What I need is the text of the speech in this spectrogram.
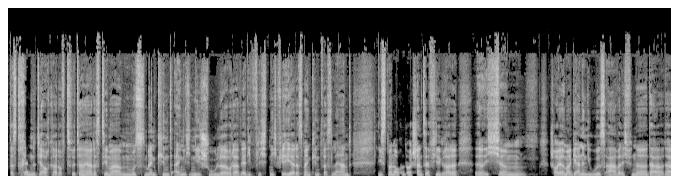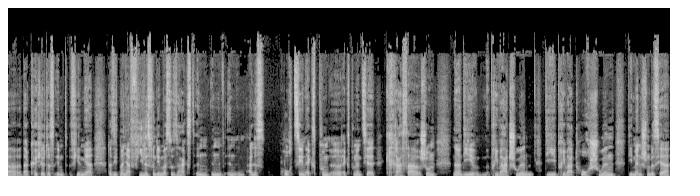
Das trendet ja auch gerade auf Twitter, ja, das Thema, muss mein Kind eigentlich in die Schule oder wäre die Pflicht nicht viel eher, dass mein Kind was lernt? Liest man auch in Deutschland sehr viel gerade. Äh, ich ähm, schaue ja immer gerne in die USA, weil ich finde, da, da, da köchelt es eben viel mehr. Da sieht man ja vieles von dem, was du sagst, in, in, in alles hoch zehn expon äh, exponentiell krasser schon. Ne? Die Privatschulen, die Privathochschulen, die Menschen bisher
